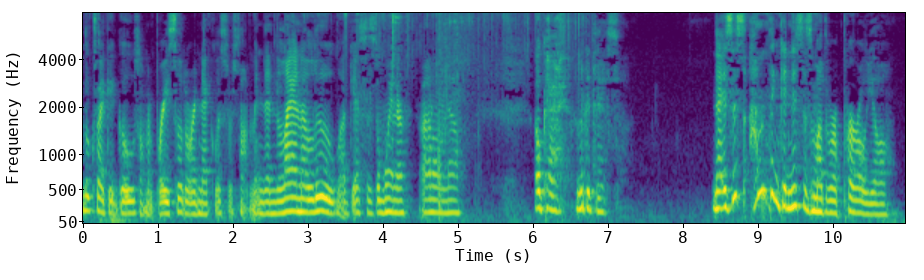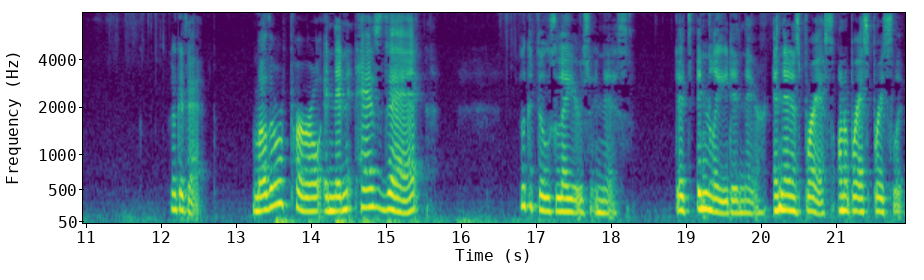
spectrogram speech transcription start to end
Looks like it goes on a bracelet or a necklace or something. And then Lana Lou, I guess, is the winner. I don't know. Okay, look at this. Now, is this, I'm thinking this is mother of pearl, y'all. Look at that. Mother of pearl. And then it has that. Look at those layers in this. That's inlaid in there. And then it's brass, on a brass bracelet.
